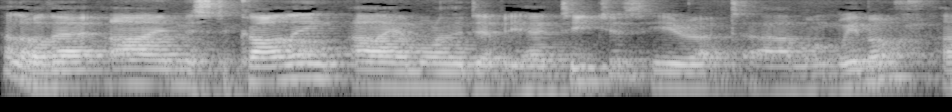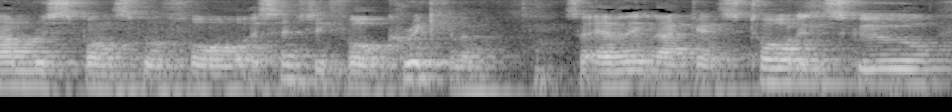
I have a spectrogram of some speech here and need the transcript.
Hello there, I'm Mr Carling. I am one of the deputy head teachers here at uh, Monkwearmouth. I'm responsible for essentially for curriculum, so everything that gets taught in school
